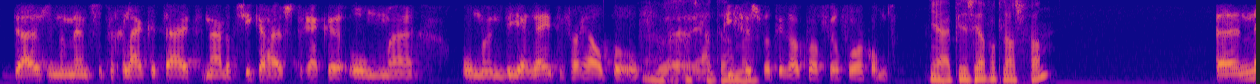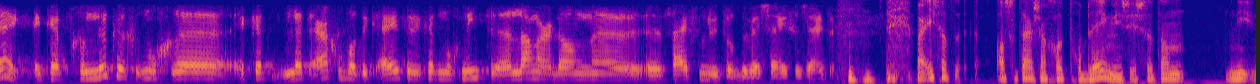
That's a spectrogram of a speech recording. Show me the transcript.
duizenden mensen tegelijkertijd naar dat ziekenhuis trekken om, om een diarree te verhelpen. Of Oh, eh, ja, tyfus, wat hier ook wel veel voorkomt. Ja, heb je er zelf ook last van? Eh, nee, ik heb gelukkig nog, eh, ik heb, let erg op wat ik eet. Ik heb nog niet eh, langer dan eh, eh, vijf minuten op de wc gezeten. Maar is dat, als het daar zo'n groot probleem is... is het dan niet,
